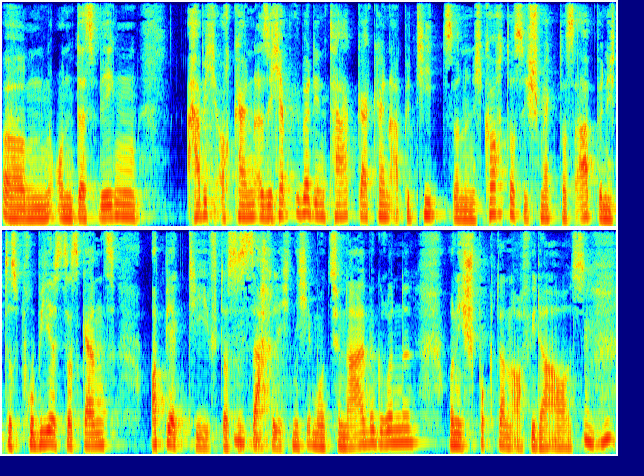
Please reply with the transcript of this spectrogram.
Ähm, und deswegen habe ich auch keinen, also ich habe über den Tag gar keinen Appetit, sondern ich koche das, ich schmecke das ab. Wenn ich das probiere, ist das ganz objektiv, das ist mhm. sachlich, nicht emotional begründet und ich spuck dann auch wieder aus. Mhm.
